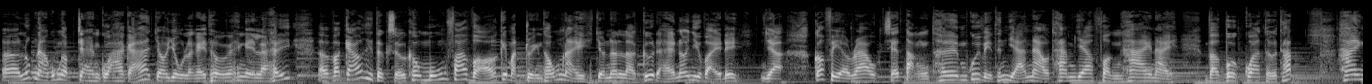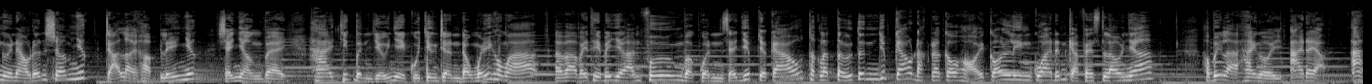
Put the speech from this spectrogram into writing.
À, lúc nào cũng ngập tràn quà cả cho dù là ngày thường hay ngày lễ. À, và cáo thì thực sự không muốn phá vỡ cái mạch truyền thống này cho nên là cứ để nó như vậy đi. Dạ coffee around sẽ tặng thêm quý vị thính giả nào tham gia phần 2 này và vượt qua thử thách. Hai người nào đến sớm nhất trả lời hợp lý nhất sẽ nhận về hai chiếc bình giữ nhiệt của chương trình. Đồng ý không ạ? à? Và vậy thì bây giờ anh Phương và Quỳnh sẽ giúp cho cáo thật là tự tin giúp cáo đặt ra câu hỏi có liên quan đến cà phê slow nhé không biết là hai người ai đây ạ? À?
